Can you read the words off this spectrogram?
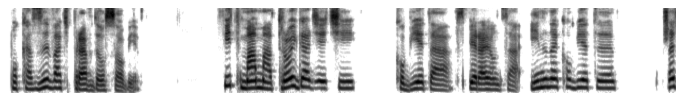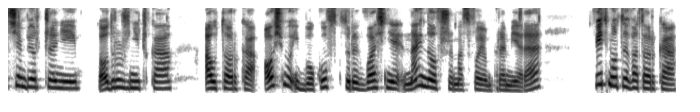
pokazywać prawdę o sobie. Fit mama trojga dzieci, kobieta wspierająca inne kobiety, przedsiębiorczyni, podróżniczka, autorka ośmiu e-booków, z których właśnie najnowszy ma swoją premierę, fit motywatorka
